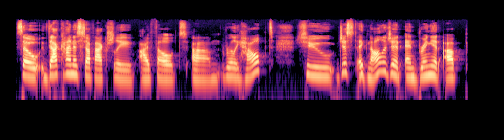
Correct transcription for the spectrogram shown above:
So that kind of stuff actually i felt um really helped to just acknowledge it and bring it up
